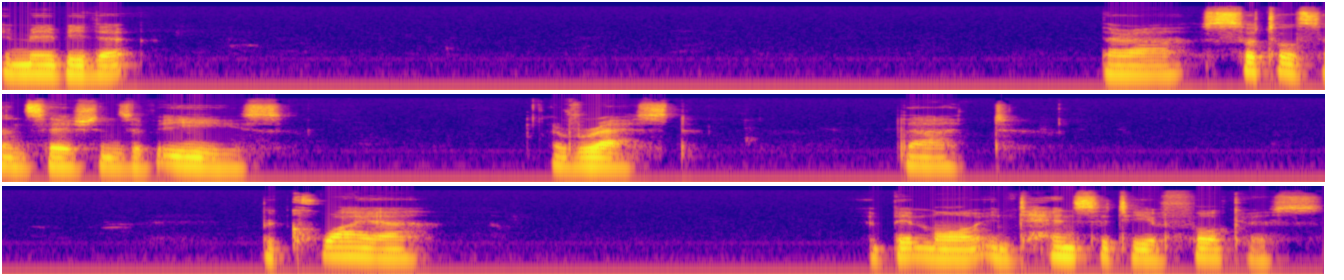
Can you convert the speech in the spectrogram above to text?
it may be that there are subtle sensations of ease, of rest, that require a bit more intensity of focus.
